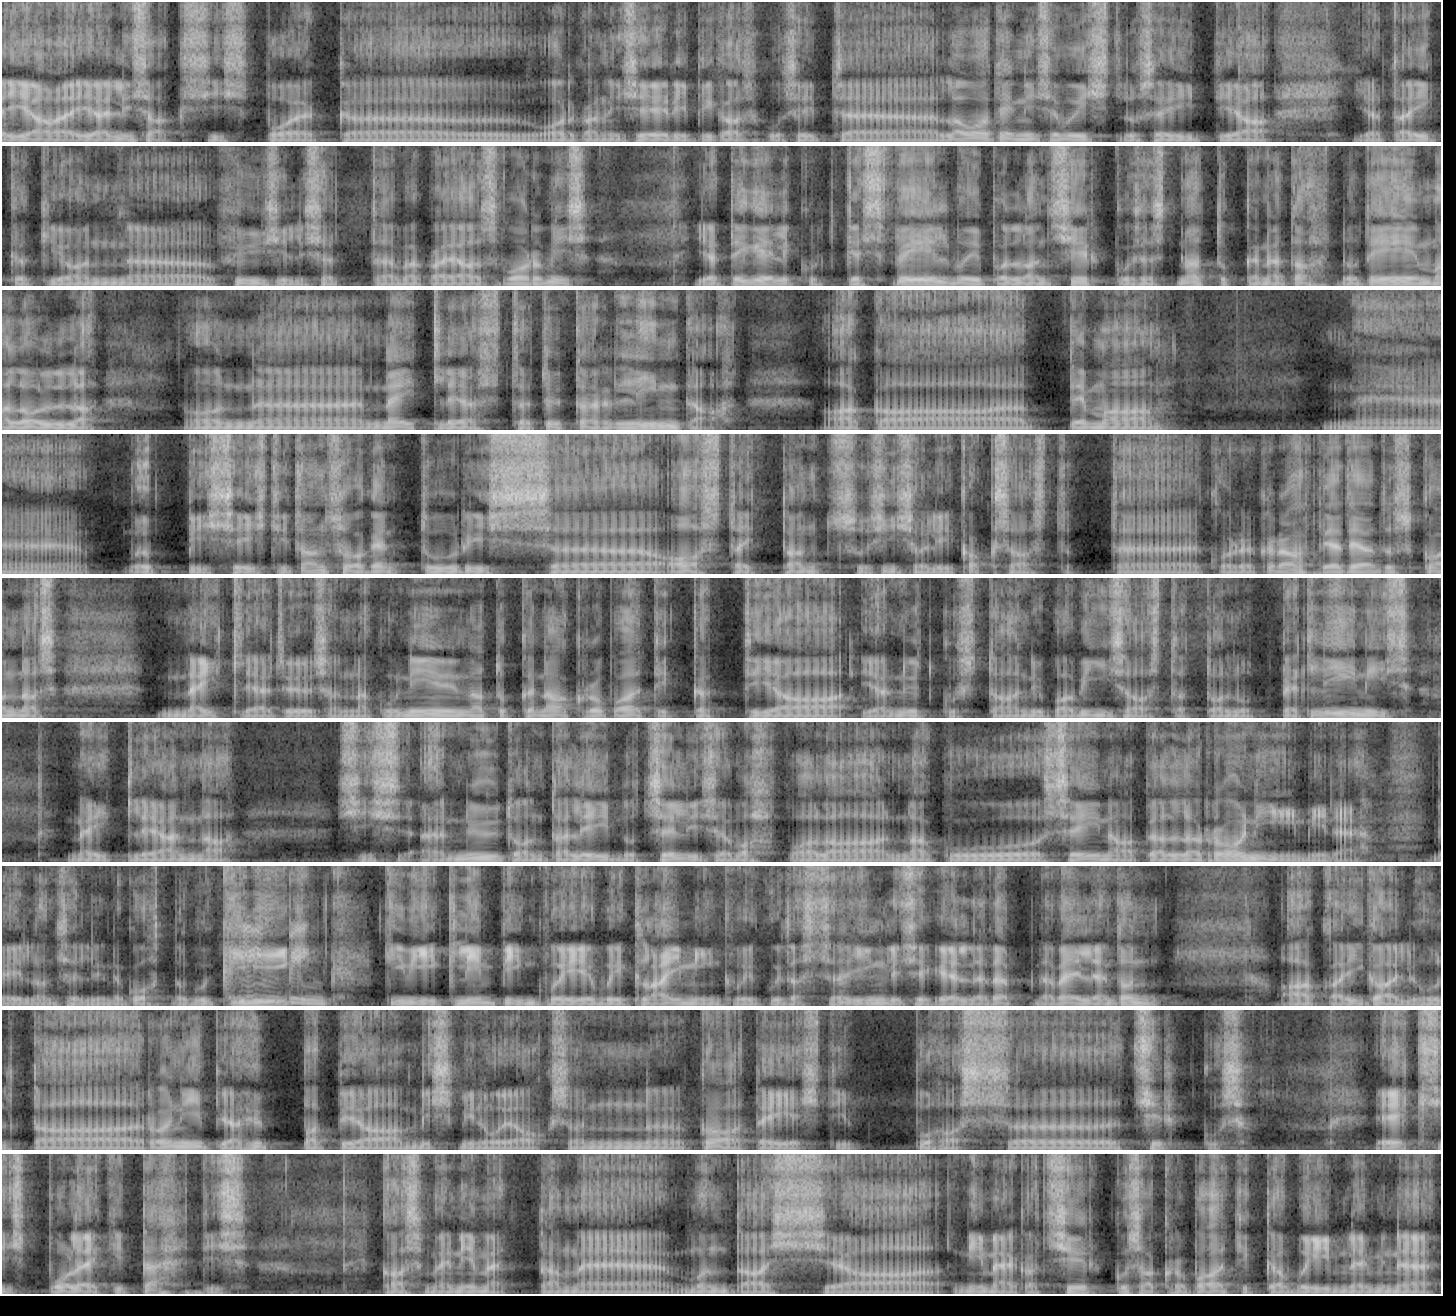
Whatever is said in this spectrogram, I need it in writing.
ja, ja lisaks siis poeg äh, organiseerib igasuguseid äh, lauatennisevõistluseid ja, ja ta ikkagi on äh, füüsiliselt väga heas vormis. ja tegelikult, kes veel võib-olla on tsirkusest natukene tahtnud eemal olla, on näitlejast tütar Linda, aga tema õppis Eesti Tantsuagentuuris aastaid tantsu, siis oli kaks aastat koreograafiateaduskonnas näitlejatöös on nagunii natukene akrobaatikat ja, ja nüüd, kus ta on juba viis aastat olnud Berliinis näitlejanna, siis äh, nüüd on ta leidnud sellise vahva ala nagu seina peal ronimine. meil on selline koht nagu kivi, kivi klimbing või, või climbing või kuidas see mhm. inglisekeelne täpne väljend on aga igal juhul ta ronib ja hüppab ja mis minu jaoks on ka täiesti puhas äh, tsirkus. ehk siis polegi tähtis kas me nimetame mõnda asja nimega tsirkusakrobaatika, võimlemine,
